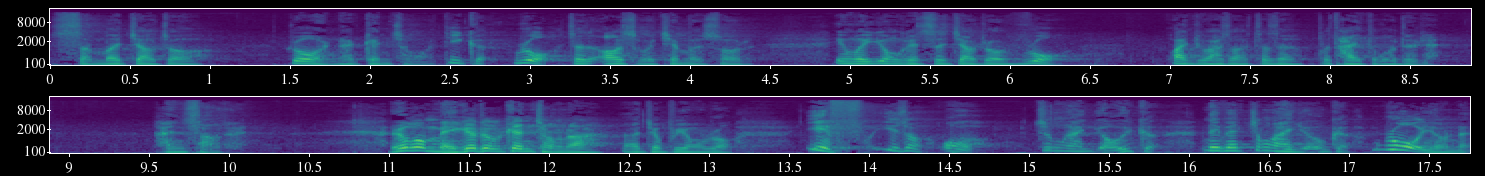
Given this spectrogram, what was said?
什么叫做若你来跟从我？第一个“若”，这是奥斯维前面说的，因为用个字叫做“若”，换句话说，这是不太多的人，很少的。如果每个都跟从了，那就不用“若”。if 一说哦。纵然有一个，那边纵然有一个，若有呢？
